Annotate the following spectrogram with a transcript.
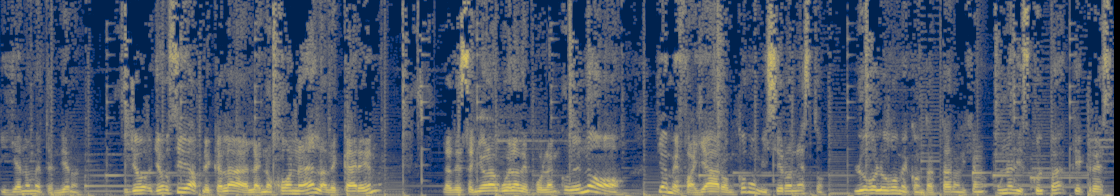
y ya no me atendieron. yo, yo sí apliqué la, la enojona, la de Karen, la de señora abuela de Polanco, de no, ya me fallaron, ¿cómo me hicieron esto? Luego, luego me contactaron, dijeron, una disculpa, ¿qué crees?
